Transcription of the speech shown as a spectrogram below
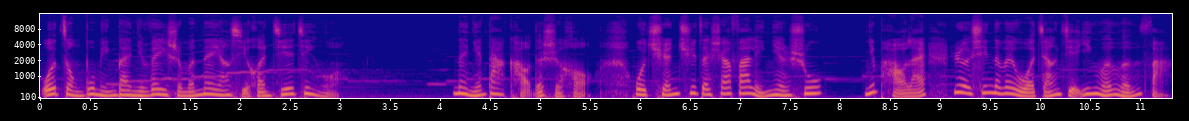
我总不明白你为什么那样喜欢接近我。那年大考的时候，我蜷曲在沙发里念书，你跑来热心地为我讲解英文文法。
